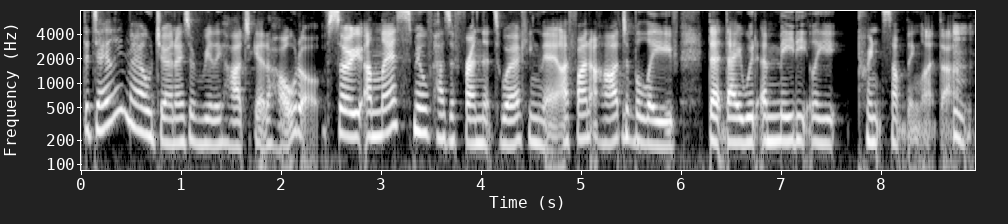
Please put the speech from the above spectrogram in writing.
the Daily Mail journos are really hard to get a hold of. So unless Smilf has a friend that's working there, I find it hard to mm. believe that they would immediately print something like that. Mm.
